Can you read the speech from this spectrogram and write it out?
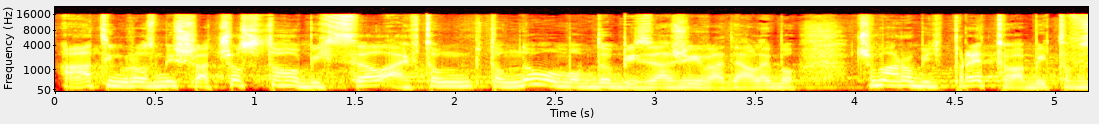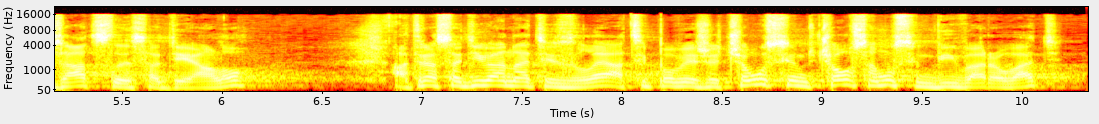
a nad tým rozmýšľa, čo z toho by chcel aj v tom, tom novom období zažívať, alebo čo má robiť preto, aby to vzácne sa dialo. A teraz sa díva na tie zlé a si povie, že čo, musím, čo sa musím vyvarovať,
